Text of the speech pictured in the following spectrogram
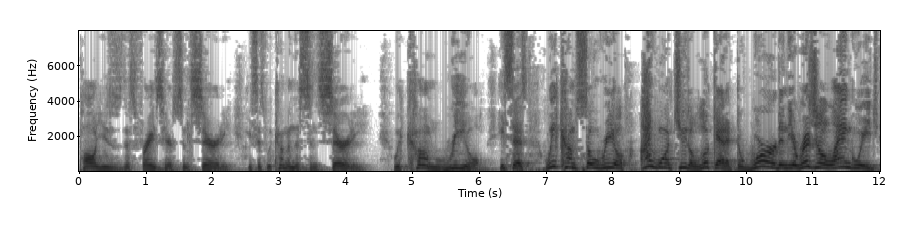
Paul uses this phrase here, sincerity. He says, We come in the sincerity. We come real. He says, We come so real, I want you to look at it. The word in the original language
